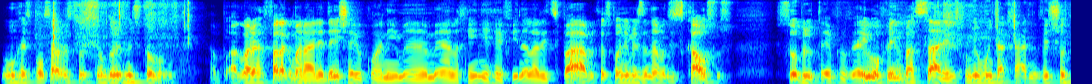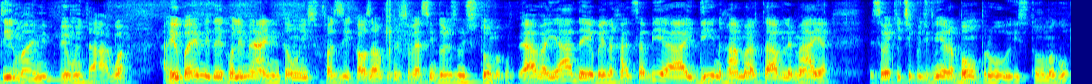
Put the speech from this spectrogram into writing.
o responsável das pessoas que tinham dores no estômago. Agora, fala Gamara, ele deixa o Koanim Me'alchini Refina Laritzpah, porque os Koanim andavam descalços sobre o templo. Veio o Rin Bassar, eles comiam muita carne. Veshotin Maim, bebeu muita água. Aí o Baem dei Rolemeain, então isso fazia, causava que eles tivessem dores no estômago. Veava Yadei, o Ben sabia, Aidin Hamar Tav Lemaya. Ele sabia que tipo de vinho era bom para o estômago.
